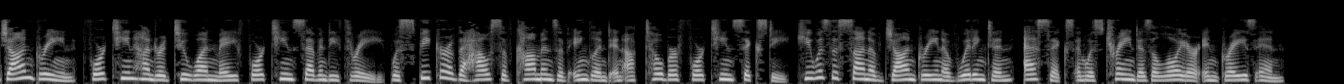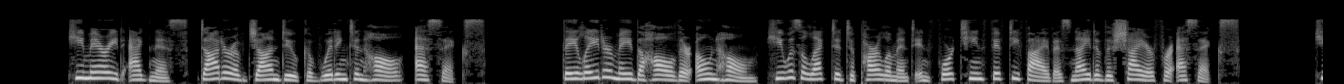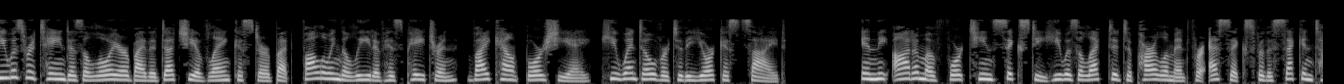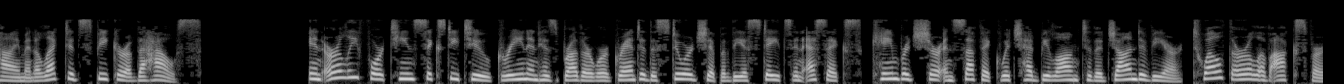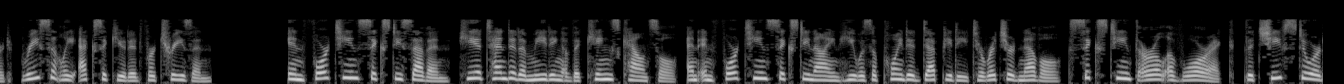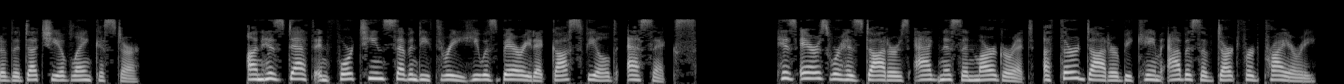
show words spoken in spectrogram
John Green (1400–1 May 1473) was Speaker of the House of Commons of England in October 1460. He was the son of John Green of Whittington, Essex, and was trained as a lawyer in Gray's Inn. He married Agnes, daughter of John Duke of Whittington Hall, Essex. They later made the hall their own home. He was elected to Parliament in 1455 as Knight of the Shire for Essex. He was retained as a lawyer by the Duchy of Lancaster but, following the lead of his patron, Viscount Bourchier, he went over to the Yorkist side. In the autumn of 1460 he was elected to Parliament for Essex for the second time and elected Speaker of the House. In early 1462 Green and his brother were granted the stewardship of the estates in Essex, Cambridgeshire and Suffolk which had belonged to the John de Vere, 12th Earl of Oxford, recently executed for treason. In 1467, he attended a meeting of the King's Council, and in 1469 he was appointed deputy to Richard Neville, 16th Earl of Warwick, the chief steward of the Duchy of Lancaster. On his death in 1473 he was buried at Gosfield, Essex. His heirs were his daughters Agnes and Margaret, a third daughter became abbess of Dartford Priory.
